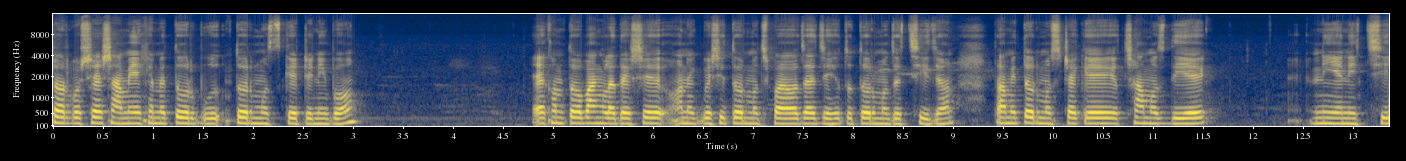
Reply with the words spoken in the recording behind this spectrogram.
সর্বশেষ আমি এখানে তরবু, তরমুজ কেটে নিব। এখন তো বাংলাদেশে অনেক বেশি তরমুজ পাওয়া যায়, যেহেতু তরমুজের সিজন তো আমি তরমুজটাকে চামচ দিয়ে নিয়ে নিচ্ছি।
